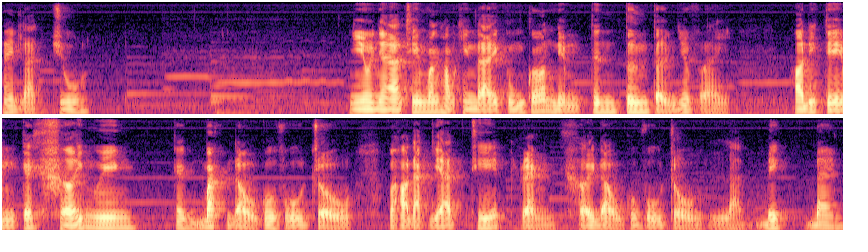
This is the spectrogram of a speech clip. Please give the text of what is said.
hay là Chúa. Nhiều nhà thiên văn học hiện đại cũng có niềm tin tương tự như vậy. Họ đi tìm cái khởi nguyên, cái bắt đầu của vũ trụ và họ đặt giả thiết rằng khởi đầu của vũ trụ là Big Bang.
